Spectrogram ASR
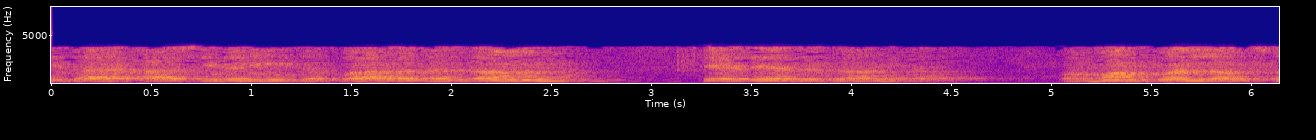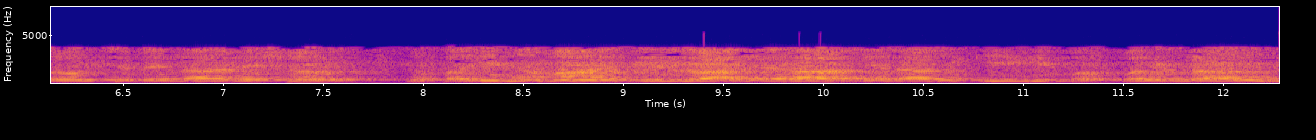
ہدایت حاصل دپار دزان تیدے دزان دا ومن ظل چی نمائی علیہا بلاری کی گی دان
